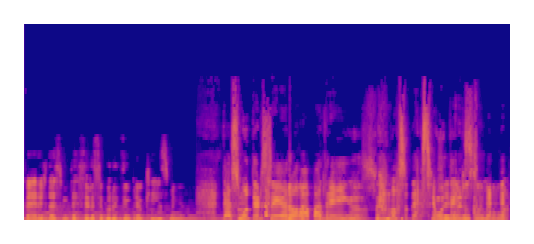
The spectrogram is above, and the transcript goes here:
férias, 13 terceiro e seguro-desemprego? Que isso, menina? Décimo terceiro, olá, padrinhos! Nosso décimo Seria terceiro. Meu sonho, vamos lá.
